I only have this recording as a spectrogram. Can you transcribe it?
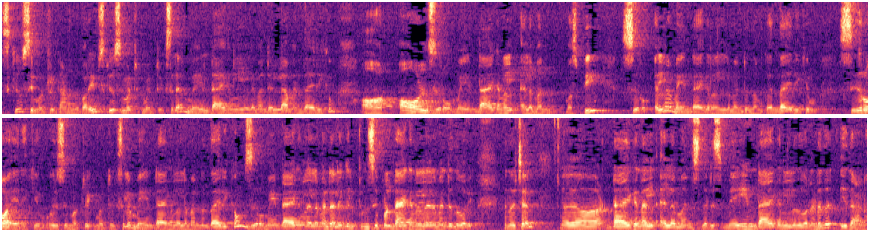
സ്ക്യൂ സിമെട്രിക് ആണെന്ന് പറയും. സ്ക്യൂ സിമെട്രിക് മെട്രിക്സിലെ മെയിൻ ഡയഗണൽ എലമെന്റ് എല്ലാം എന്തായിരിക്കും? Or all zero main diagonal element must be zero എല്ലാ മെയിൻ ഡയഗണൽ എലമെന്റും നമുക്ക് എന്തായിരിക്കും? സീറോ ആയിരിക്കും. ഒരു സിമെട്രിക് മെട്രിക്സിലെ മെയിൻ ഡയഗണൽ എലമെന്റ് എന്തായിരിക്കും? സീറോ മെയിൻ ഡയഗണൽ എലമെന്റ് അല്ലെങ്കിൽ പ്രിൻസിപ്പൽ ഡയഗണൽ എലമെന്റ് എന്ന് പറയും. എന്ന് വെച്ചാൽ diagonal elements that is main diagonal എന്ന് പറയുന്നത് ഇതാണ്.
